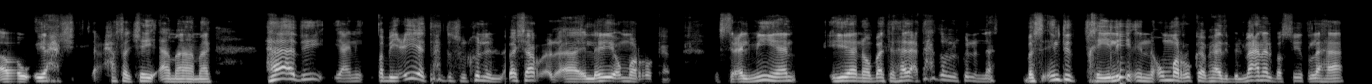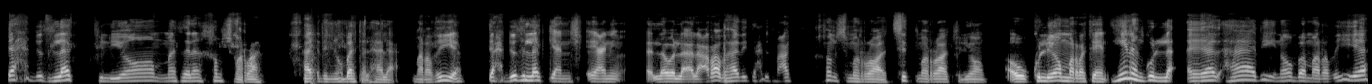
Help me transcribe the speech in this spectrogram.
أو يحش حصل شيء أمامك هذه يعني طبيعية تحدث لكل البشر اللي هي أم الركب. بس علميا هي نوبات الهلع تحدث لكل الناس. بس أنت تتخيلين إن أم الركب هذه بالمعنى البسيط لها تحدث لك في اليوم مثلا خمس مرات. هذه النوبات الهلع مرضية. تحدث لك يعني يعني لو الأعراض هذه تحدث معك خمس مرات ست مرات في اليوم أو كل يوم مرتين. هنا نقول لأ هذه نوبة مرضية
